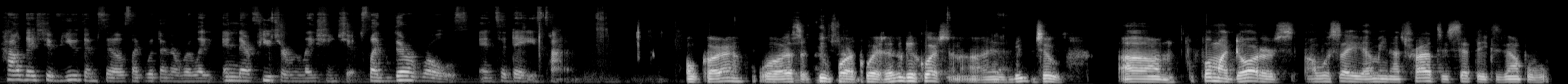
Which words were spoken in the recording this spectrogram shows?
how they should view themselves like within a relate in their future relationships like their roles in today's time Okay. Well, that's a two part question. That's a good question. Uh, it's deep too. Um, for my daughters, I would say, I mean, I try to set the example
